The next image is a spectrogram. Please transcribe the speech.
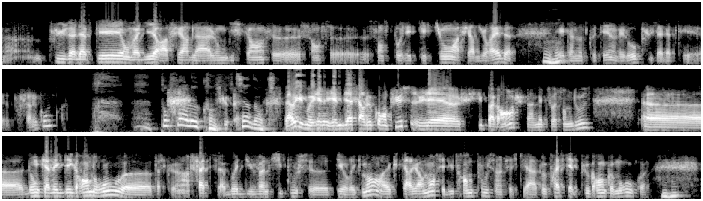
plus adapté, on va dire, à faire de la longue distance euh, sans, se, sans se poser de questions, à faire du raid. Mhm. Et d'un autre côté, un vélo plus adapté euh, pour faire le con. Quoi. pour faire le con, tiens donc. Bah oui, moi j'aime bien faire le con en plus. Je suis pas grand, je fais 1m72. Euh, donc avec des grandes roues, euh, parce qu'un Fat, la boîte du 26 pouces euh, théoriquement, extérieurement c'est du 30 pouces, hein, c'est ce qui est à peu près ce qu'il y a de plus grand comme roue. Quoi.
